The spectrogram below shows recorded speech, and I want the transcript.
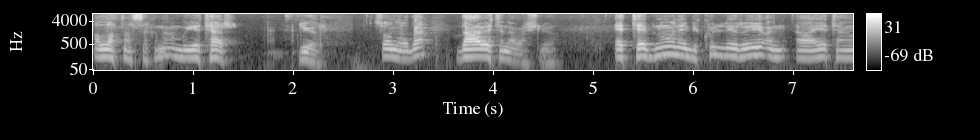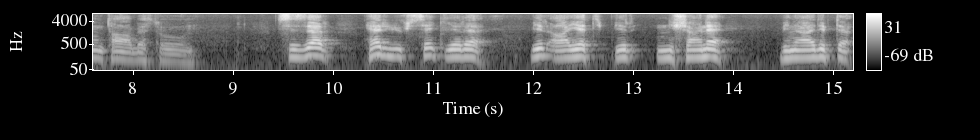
Allah'tan sakının, bu yeter diyor. Sonra da davetine başlıyor. Etebnune bi kulli ri'in ayeten tabetun. Sizler her yüksek yere bir ayet, bir nişane bina edip de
